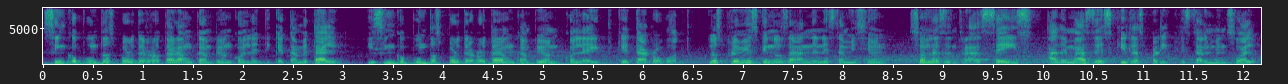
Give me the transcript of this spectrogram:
5 puntos por derrotar a un campeón con la etiqueta Metal y 5 puntos por derrotar a un campeón con la etiqueta Robot. Los premios que nos darán en esta misión son las entradas 6, además de esquilas para el cristal mensual,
